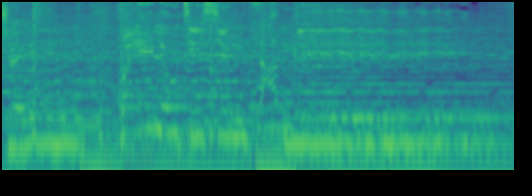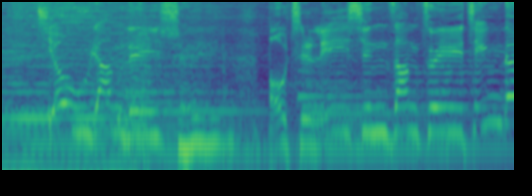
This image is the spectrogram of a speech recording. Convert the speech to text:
会流进心脏里，就让泪水保持离心脏最近的。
